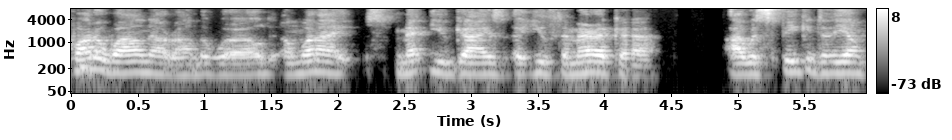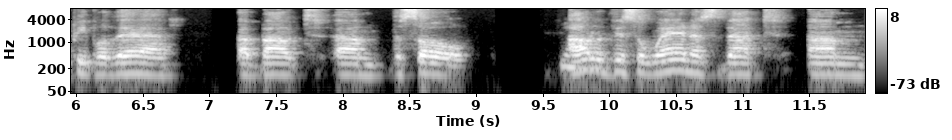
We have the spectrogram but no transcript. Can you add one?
quite a while now around the world. And when I met you guys at Youth America, I was speaking to the young people there about um, the soul yeah. out of this awareness that um,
